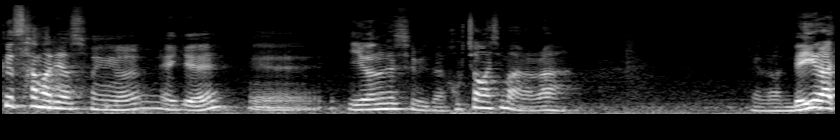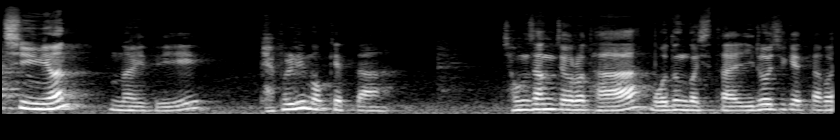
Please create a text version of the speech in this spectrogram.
그 사마리아 성에게 예, 예언을 했습니다. 걱정하지 말아라. 내가 내일 아침이면 너희들이 배불리 먹겠다. 정상적으로 다 모든 것이 다 이루어지겠다고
